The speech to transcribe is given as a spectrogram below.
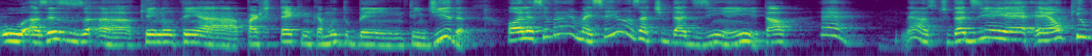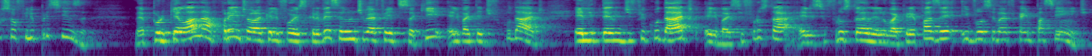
o, às vezes uh, quem não tem a parte técnica muito bem entendida, olha assim, ah, mas isso aí é umas atividadezinhas aí e tal. É, né, as atividadezinhas aí é, é o que o seu filho precisa. Né? Porque lá na frente, a hora que ele for escrever, se ele não tiver feito isso aqui, ele vai ter dificuldade. Ele tendo dificuldade, ele vai se frustrar. Ele se frustrando, ele não vai querer fazer e você vai ficar impaciente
